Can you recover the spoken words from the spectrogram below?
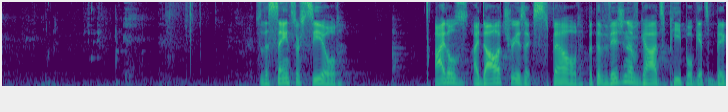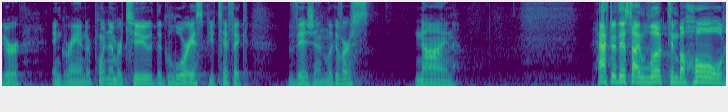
So the saints are sealed. Idols, idolatry is expelled, but the vision of God's people gets bigger and grander. Point number two the glorious beatific vision. Look at verse 9. After this I looked, and behold,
